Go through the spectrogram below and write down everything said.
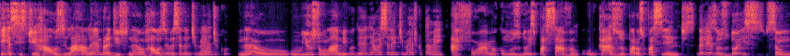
quem assiste House lá lembra disso, né? O House é um excelente médico, né? O, o, Wilson lá, amigo dele, é um excelente médico também. A forma como os dois passavam o caso para os pacientes. Beleza, os dois são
